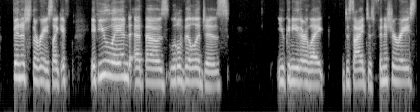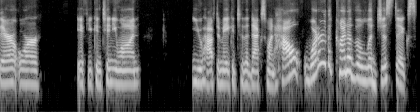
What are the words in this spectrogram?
finish the race like if if you land at those little villages you can either like decide to finish your race there or if you continue on you have to make it to the next one how what are the kind of the logistics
